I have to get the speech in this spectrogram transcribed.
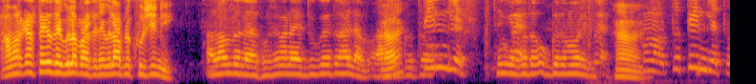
আমার কাছ থেকে যেগুলো পাইছেন এগুলো আপনি খুশি নি? আলহামদুলিল্লাহ খুশি মানে দুগে তো হাইলাম আর হ্যাঁ? কত তিন গে। তিন গে কত উগে তো মরে গেছে। হ্যাঁ। হ্যাঁ তো তিন গে তো।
